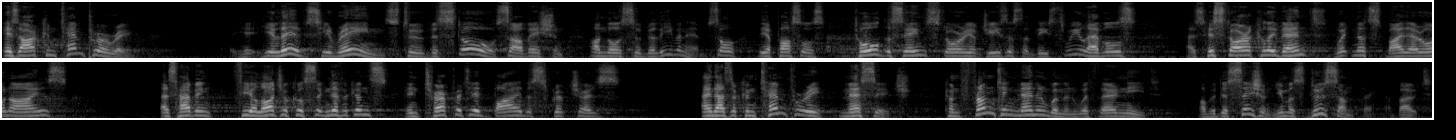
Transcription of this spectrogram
is our contemporary. He lives, he reigns to bestow salvation on those who believe in him. So the apostles told the same story of Jesus at these three levels as historical event, witnessed by their own eyes, as having theological significance, interpreted by the scriptures, and as a contemporary message confronting men and women with their need of a decision. You must do something about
